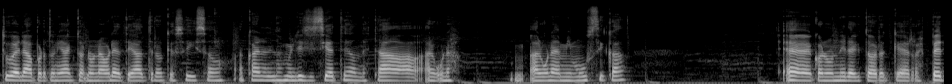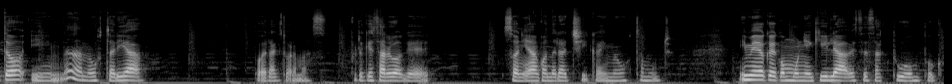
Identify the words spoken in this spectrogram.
tuve la oportunidad de actuar en una obra de teatro que se hizo acá en el 2017, donde está alguna, alguna de mi música, eh, con un director que respeto. Y nada, me gustaría poder actuar más. Porque es algo que soñaba cuando era chica y me gusta mucho. Y medio que con muñequila a veces actúo un poco.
